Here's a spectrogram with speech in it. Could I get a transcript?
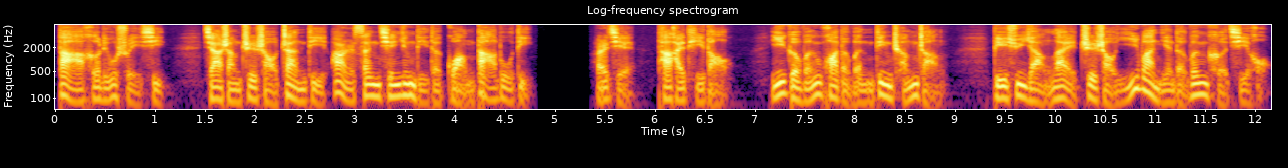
大河流水系，加上至少占地二三千英里的广大陆地。而且他还提到，一个文化的稳定成长。必须仰赖至少一万年的温和气候。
